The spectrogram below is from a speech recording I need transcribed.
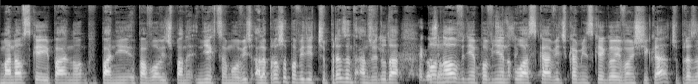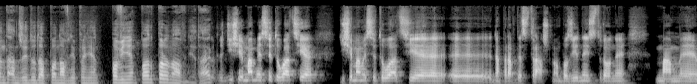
Manowskiej i panu, pani Pawłowicz pan nie chce mówić, ale proszę powiedzieć, czy prezydent Andrzej Duda Dlatego, ponownie oni- powinien ułaskawić Kamińskiego i Wąsika? Czy prezydent Andrzej Duda ponownie powinien, powinien po- ponownie, tak? Dzisiaj mamy sytuację, dzisiaj mamy sytuację e, naprawdę straszną, bo z jednej strony mamy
